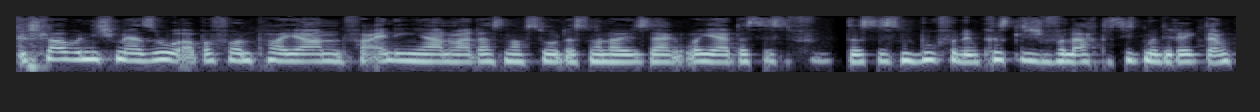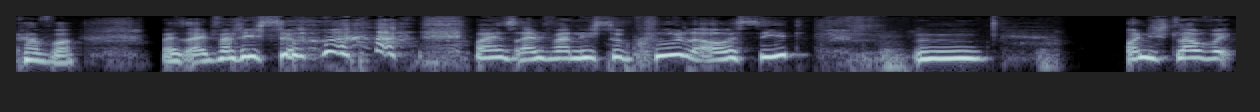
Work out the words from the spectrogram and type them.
ich glaube nicht mehr so, aber vor ein paar Jahren, vor einigen Jahren war das noch so, dass man Leute sagen, oh ja, das ist, das ist ein Buch von dem christlichen Verlag, das sieht man direkt am Cover, weil es einfach nicht so, weil es einfach nicht so cool aussieht. Mm. Und ich glaube,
